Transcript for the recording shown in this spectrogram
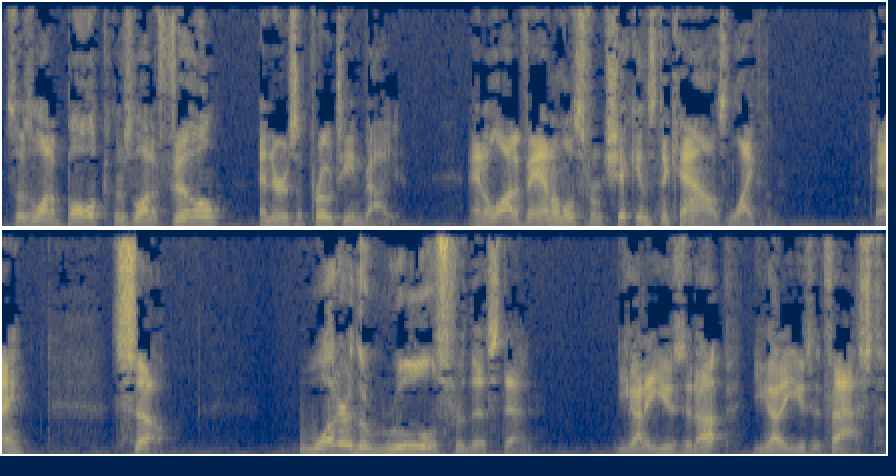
So there's a lot of bulk, there's a lot of fill, and there's a protein value. And a lot of animals from chickens to cows like them. Okay? So, what are the rules for this then? You gotta use it up, you gotta use it fast.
